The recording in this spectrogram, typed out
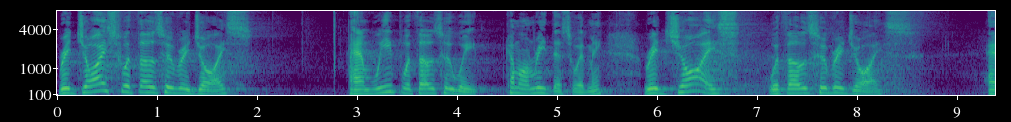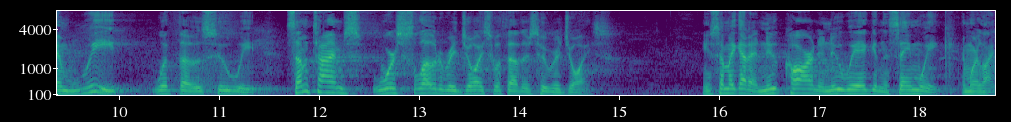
Rejoice with those who rejoice and weep with those who weep. Come on, read this with me. Rejoice with those who rejoice and weep with those who weep. Sometimes we're slow to rejoice with others who rejoice. You know, somebody got a new car and a new wig in the same week, and we're like,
